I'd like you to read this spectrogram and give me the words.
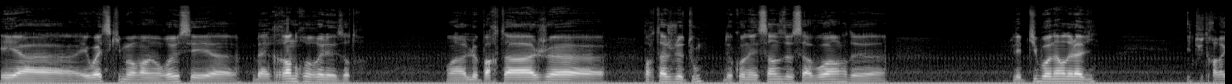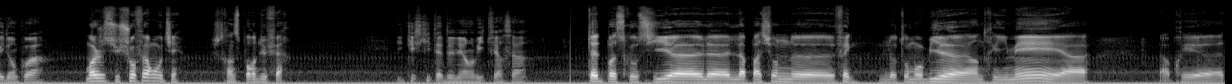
Et, euh, et ouais, ce qui me rend heureux, c'est euh, ben, rendre heureux les autres. Voilà, le partage, euh, partage de tout, de connaissances, de savoir, de les petits bonheurs de la vie. Et tu travailles dans quoi? Moi, je suis chauffeur routier, je transporte du fer. Et qu'est-ce qui t'a donné envie de faire ça? Peut-être parce qu'aussi euh, le- la passion de, enfin, l'automobile, entre guillemets, et après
